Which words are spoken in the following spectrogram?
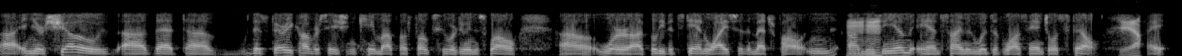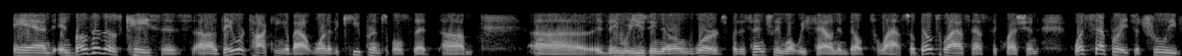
uh, in your show uh, that uh, this very conversation came up of folks who are doing this well uh, were I believe it's Dan Weiss of the Metropolitan uh, Mhm. Museum and Simon Woods of Los Angeles Phil. Yeah. Right? And in both of those cases, uh, they were talking about one of the key principles that um, uh, they were using their own words, but essentially what we found in Built to Last. So Built to Last asked the question: What separates a truly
